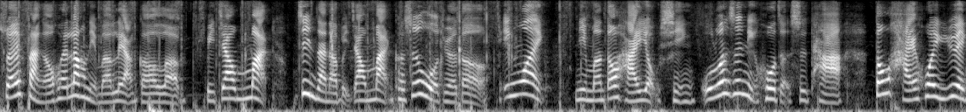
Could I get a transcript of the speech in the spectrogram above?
所以反而会让你们两个人比较慢，进展的比较慢。可是我觉得，因为你们都还有心，无论是你或者是他，都还会愿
